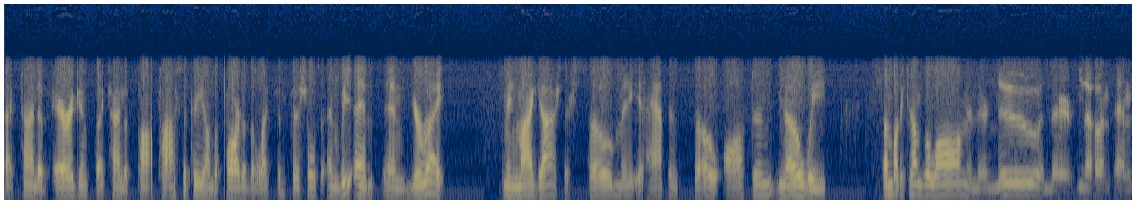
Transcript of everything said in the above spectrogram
that kind of arrogance, that kind of pomposity on the part of elected officials. And we and and you're right. I mean, my gosh, there's so many. It happens so often. You know, we somebody comes along and they're new and they're you know and and,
